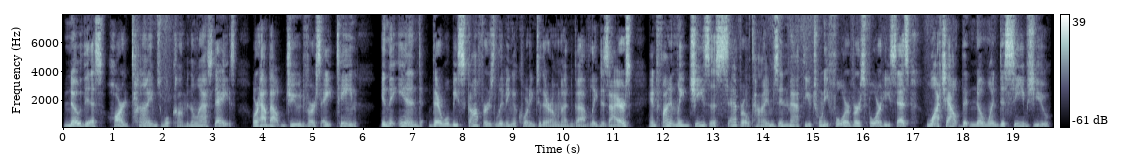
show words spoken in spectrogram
Know this, hard times will come in the last days. Or how about Jude verse 18, in the end, there will be scoffers living according to their own ungodly desires. And finally, Jesus, several times in Matthew 24, verse 4, he says, Watch out that no one deceives you,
